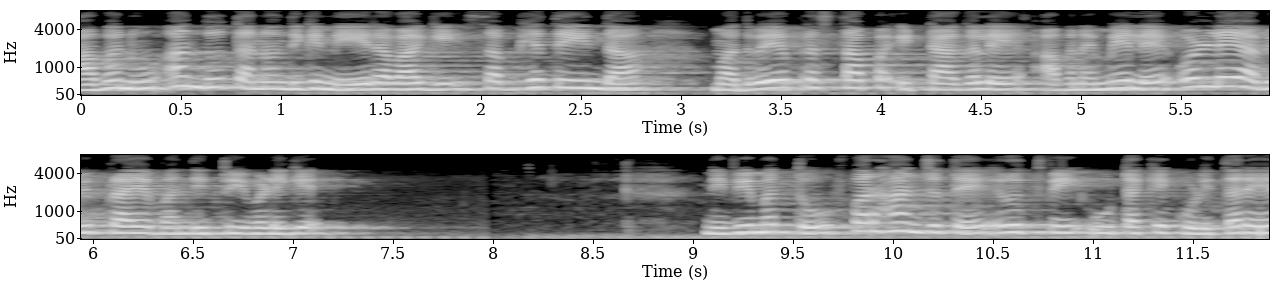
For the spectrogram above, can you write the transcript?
ಅವನು ಅಂದು ತನ್ನೊಂದಿಗೆ ನೇರವಾಗಿ ಸಭ್ಯತೆಯಿಂದ ಮದುವೆಯ ಪ್ರಸ್ತಾಪ ಇಟ್ಟಾಗಲೇ ಅವನ ಮೇಲೆ ಒಳ್ಳೆಯ ಅಭಿಪ್ರಾಯ ಬಂದಿತ್ತು ಇವಳಿಗೆ. ನಿವಿ ಮತ್ತು ಫರ್ಹಾನ್ ಜೊತೆ ಋತ್ವಿ ಊಟಕ್ಕೆ ಕುಳಿತರೆ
